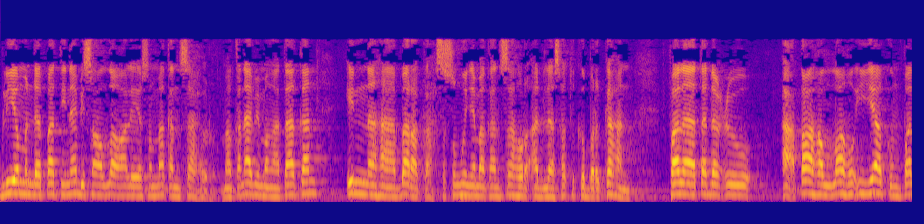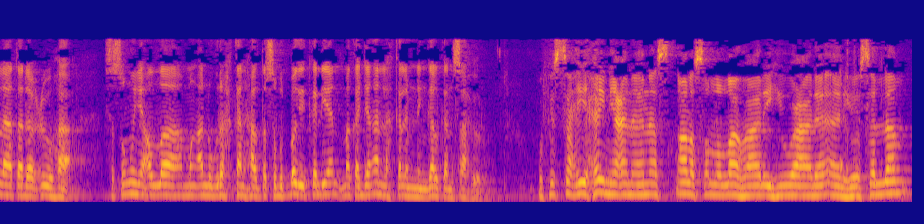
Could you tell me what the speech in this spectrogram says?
Beliau mendapati Nabi sallallahu alaihi wasallam makan sahur. Maka Nabi mengatakan, "Innaha barakah." Sesungguhnya makan sahur adalah satu keberkahan. Fala tad'u a'taha Allahu iyyakum fala tad'uha. sesungguhnya Allah menganugerahkan hal tersebut bagi kalian, maka janganlah kalian meninggalkan sahur. وفي الصحيحين عن أنس قال صلى الله عليه وعلى آله وسلم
